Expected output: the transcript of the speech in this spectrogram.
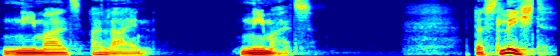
niemals allein. Niemals. Das Licht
